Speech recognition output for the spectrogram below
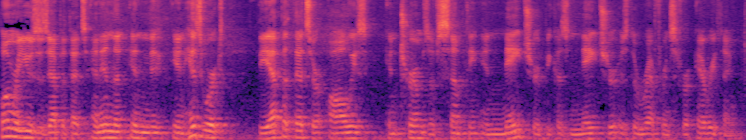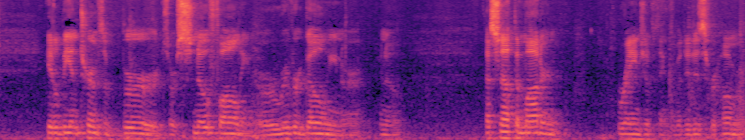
Homer uses epithets, and in, the, in, the, in his works, the epithets are always in terms of something in nature because nature is the reference for everything. It'll be in terms of birds or snow falling or a river going or, you know. That's not the modern range of things, but it is for Homer.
